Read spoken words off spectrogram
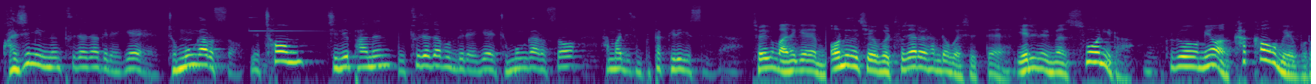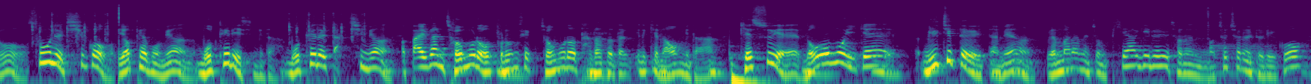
관심 있는 투자자들에게 전문가로서 처음 진입하는 이 투자자분들에게 전문가로서 한마디 좀 부탁드리겠습니다. 저희가 만약에 어느 지역을 투자를 한다고 했을 때 예를 들면 수원이다. 네. 그러면 카카오 맵으로 수원을 치고 옆에 보면 모텔이 있습니다. 모텔을 딱 치면 빨간 점으로 분홍색 점으로 다다다닥 이렇게 나옵니다. 개수에 너무 이게 밀집되어 있다면 웬만하면 좀 피하기를 저는 추천을 드리고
